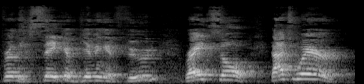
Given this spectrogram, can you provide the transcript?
for the sake of giving it food, right? So that's where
